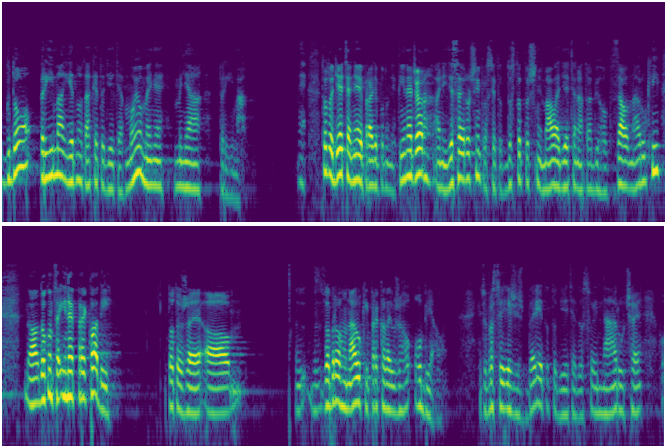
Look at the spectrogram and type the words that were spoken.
kto príjma jedno takéto dieťa. V mojom mene mňa príjma. Nie. Toto dieťa nie je pravdepodobne tínedžer, ani 10-ročný, proste je to dostatočne malé dieťa na to, aby ho vzal na ruky. Dokonca iné preklady, toto, že uh, zobral ho na ruky, prekladajú, že ho objal. To proste Ježiš berie toto dieťa do svojej náruče, ho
